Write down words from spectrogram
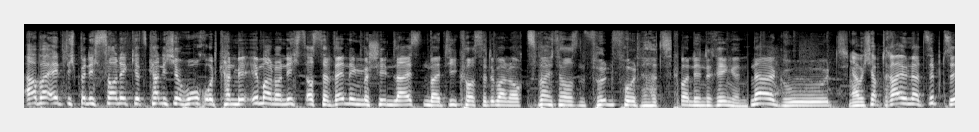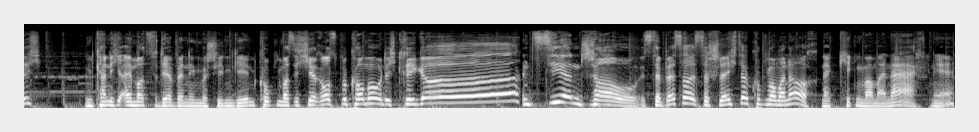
aber endlich bin ich Sonic. Jetzt kann ich hier hoch und kann mir immer noch nichts aus der Vending Machine leisten, weil die kostet immer noch 2500 von den Ringen. Na gut. Aber ich habe 370 dann kann ich einmal zu der Vending Machine gehen, gucken, was ich hier rausbekomme und ich kriege ein Cienchao. Ist der besser? Ist der schlechter? Gucken wir mal nach. Na, kicken wir mal nach, ne?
